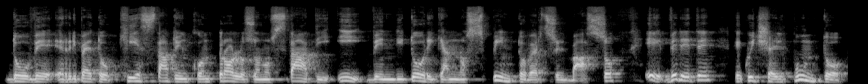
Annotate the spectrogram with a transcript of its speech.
dove, ripeto, chi è stato in controllo sono stati i venditori che hanno spinto verso il basso e vedete che qui c'è il punto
